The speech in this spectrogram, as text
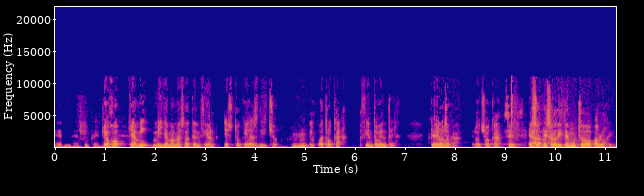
en, full frame. Que ojo, que a mí me llama más la atención esto que has dicho, el 4K 120, que, el 8K. el 8K. Sí, eso, eso lo dice mucho Pablo Gil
